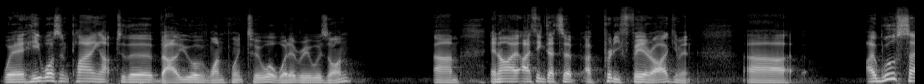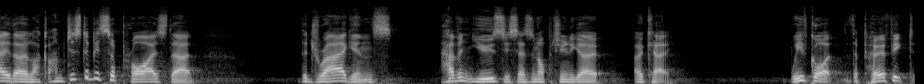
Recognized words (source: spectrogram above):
where he wasn't playing up to the value of 1.2 or whatever he was on. Um, and I, I think that's a, a pretty fair argument. Uh, I will say though, like I'm just a bit surprised that the Dragons haven't used this as an opportunity to go, okay, we've got the perfect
